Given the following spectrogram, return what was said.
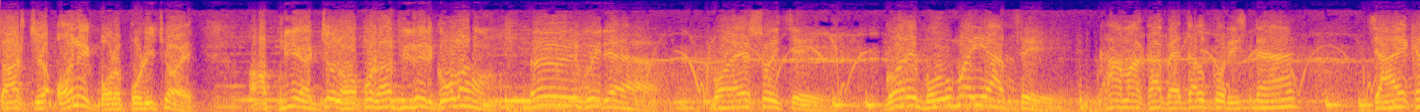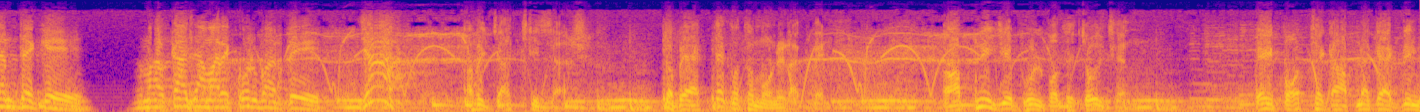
তার চেয়ে অনেক বড় পরিচয়। আপনি একজন অপরাধীদের গোলাম। এই বুইরা বয়স হয়েছে ঘরে বৌমাই আছে। খামাখা বেদাল করিস না। যা এখান থেকে। আমার কাজ আমারে করবার দে। যা! আমি যাচ্ছি স্যার। তবে একটা কথা মনে রাখবেন। আপনি যে ভুল পথে চলছেন এই পথ থেকে আপনাকে একদিন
